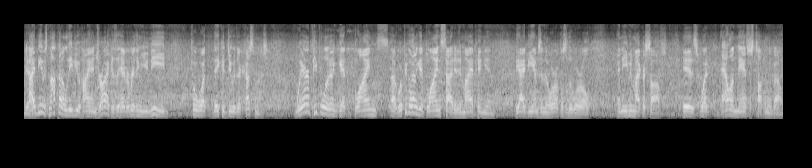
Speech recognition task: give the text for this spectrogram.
Yeah. IBM's not going to leave you high and dry because they have everything you need for what they could do with their customers. Where people are going to get blind, uh, where people are going to get blindsided, in my opinion, the IBMs and the Oracles of the world, and even Microsoft, is what Alan Nance was talking about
